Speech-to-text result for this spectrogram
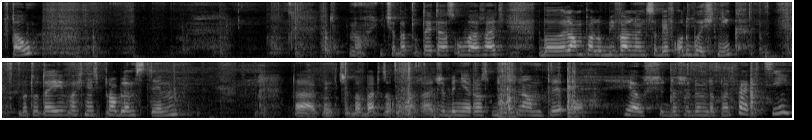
w tą. No i trzeba tutaj teraz uważać, bo lampa lubi walnąć sobie w odbłyśnik, bo tutaj właśnie jest problem z tym. Tak, więc trzeba bardzo uważać, żeby nie rozbić lampy. O, ja już doszedłem do perfekcji.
